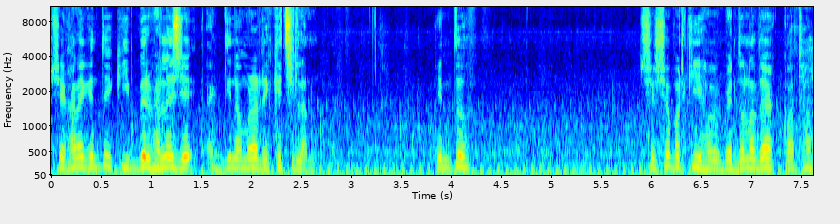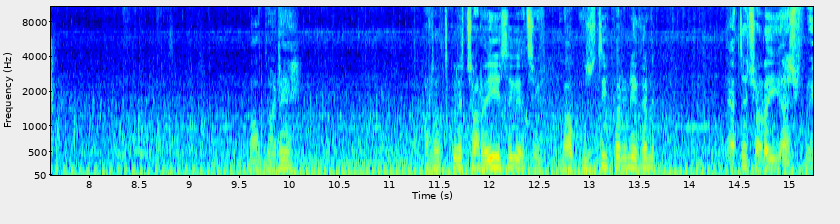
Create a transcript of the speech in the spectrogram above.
সেখানে কিন্তু এই কিব্বের ভ্যালেজে একদিন আমরা রেখেছিলাম। কিন্তু সেসব আর কী হবে? বেদনাদায়ক কথা। বাবারে, হঠাৎ করে চড়াই এসে গেছে। বা বুঝতেই পারিনি এখানে এত চড়াই আসবে।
